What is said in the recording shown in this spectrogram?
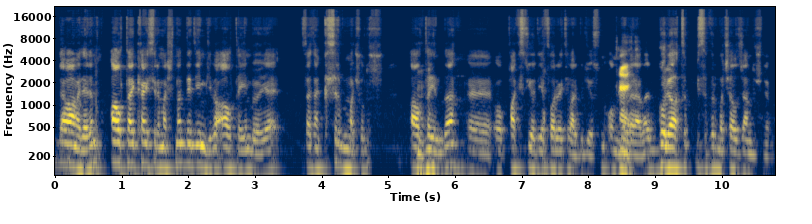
Devam edelim. Altay Kayseri maçında dediğim gibi Altay'ın böyle zaten kısır bir maç olur. Altay'ın da e, o Paxio diye forveti var biliyorsun. Onunla Evet. beraber golü atıp 1-0 maçı alacağını düşünüyorum.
